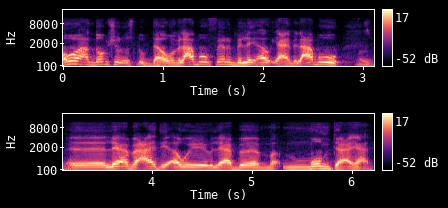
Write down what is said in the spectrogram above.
هم ما عندهمش الأسلوب ده. هم بيلعبوا fair play أوي، يعني بيلعبوا. آه، لعب عادي قوي لعب ممتع يعني.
